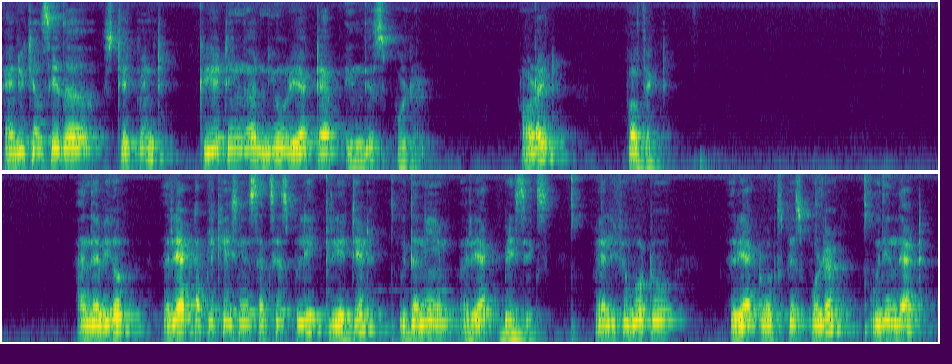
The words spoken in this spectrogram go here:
And you can see the statement creating a new React app in this folder. Alright, perfect. And there we go. The React application is successfully created with the name React Basics. Well, if you go to React Workspace folder, within that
